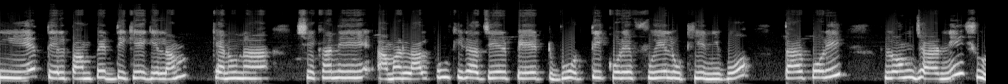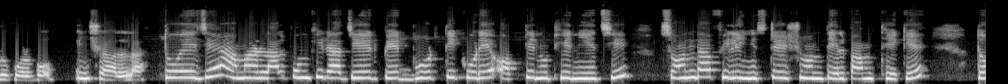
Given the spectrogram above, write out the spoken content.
নিয়ে তেল পাম্পের দিকে গেলাম। কেননা সেখানে আমার লাল পঙ্খিরাজের পেট ভর্তি করে ফুয়েল উঠিয়ে নিব তারপরে লং জার্নি শুরু করব, ইনশাআল্লাহ। তো এই যে আমার লাল পঙ্খিরাজের পেট ভর্তি করে অকটেন উঠিয়ে নিয়েছি সন্ধ্যা ফিলিং স্টেশন তেল পাম্প থেকে। তো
